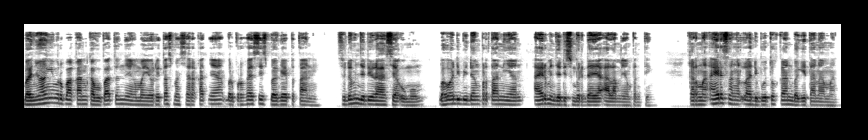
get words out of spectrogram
Banyuwangi merupakan kabupaten yang mayoritas masyarakatnya berprofesi sebagai petani. Sudah menjadi rahasia umum bahwa di bidang pertanian, air menjadi sumber daya alam yang penting. Karena air sangatlah dibutuhkan bagi tanaman.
